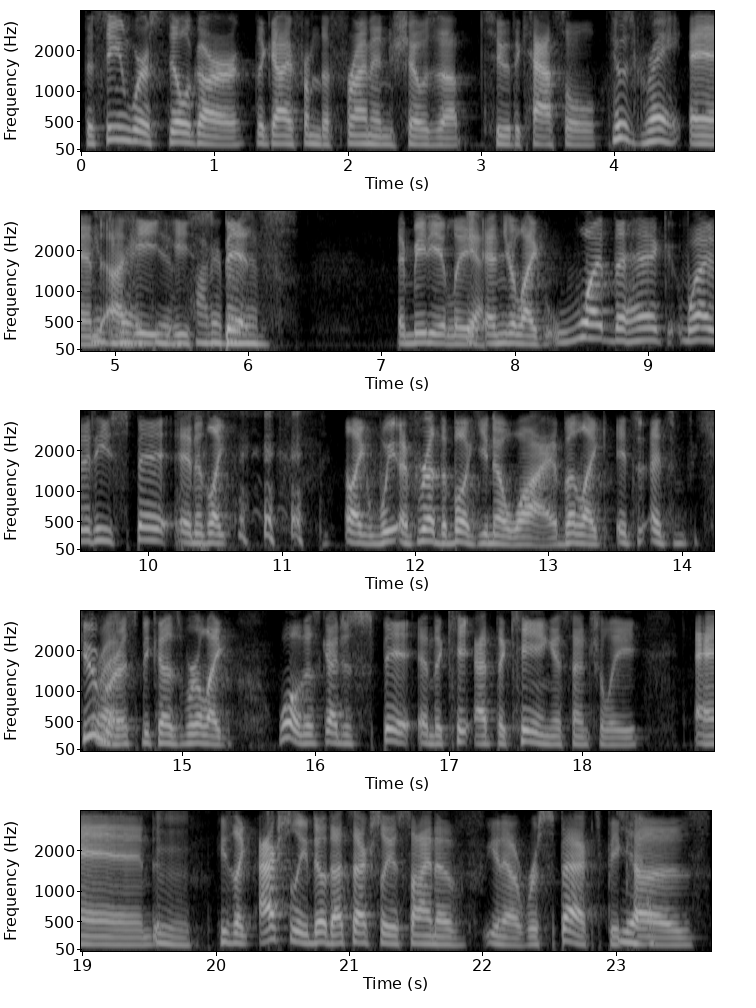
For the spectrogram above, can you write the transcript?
the scene where Stilgar, the guy from the Fremen, shows up to the castle It was great. and was uh, great, he he Javier Bardem. spits immediately Yeah. and you're like what the heck why did he spit and it's like like we i've read the book you know why but like it's it's humorous because we're like whoa this guy just spit and the ki- at the king essentially and Mm-hmm. he's like actually no that's actually a sign of you know respect because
